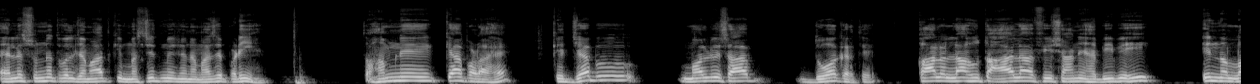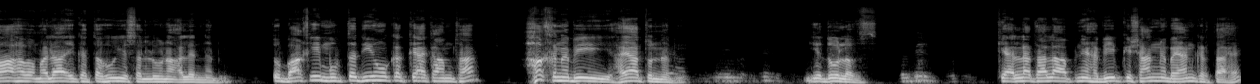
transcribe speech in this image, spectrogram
اہل سنت والجماعت کی مسجد میں جو نمازیں پڑھی ہیں، تو ہم نے کیا پڑھا ہے کہ جب مولوی صاحب دعا کرتے، قال اللہ تعالیٰ فی شان حبیب ہی ان اللہ و ملاکتہ یسلون علی النبی۔ تو باقی مبتدیوں کا کیا کام تھا؟ حق نبی، حیات النبی۔ یہ دو لفظ۔ کہ اللہ تعالیٰ اپنے حبیب کی شان میں بیان کرتا ہے۔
